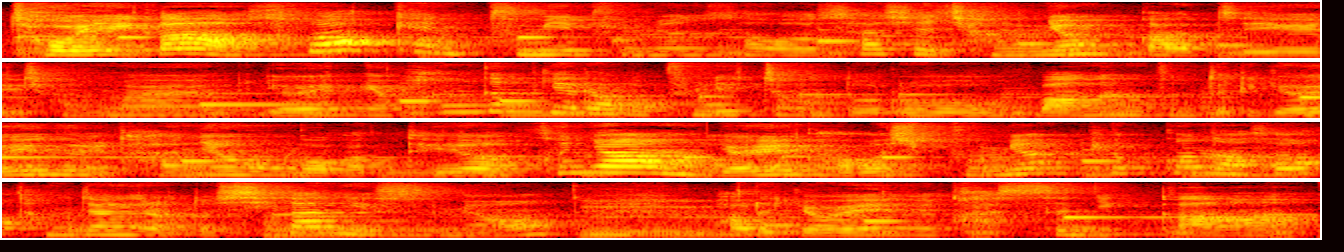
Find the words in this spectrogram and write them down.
저희가 소확행 붐이 불면서 사실 작년까지 정말 여행의 황금기라고 불릴 정도로 많은 분들이 여행을 다녀온 것 같아요. 그냥 여행 가고 싶으면 표 끊어서 당장이라도 시간이 있으면 음, 음. 바로 여행을 갔으니까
